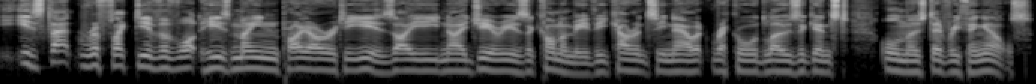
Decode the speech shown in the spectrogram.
is that reflective of what his main priority is, i.e., Nigeria's economy, the currency now at record lows against almost everything else?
